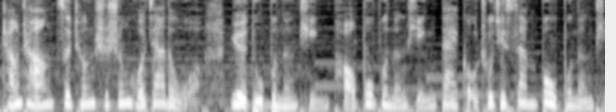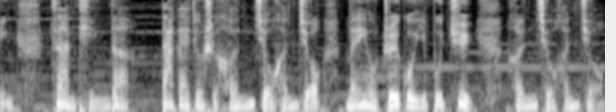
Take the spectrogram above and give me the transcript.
常常自称是生活家的我，阅读不能停，跑步不能停，带狗出去散步不能停，暂停的大概就是很久很久没有追过一部剧，很久很久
